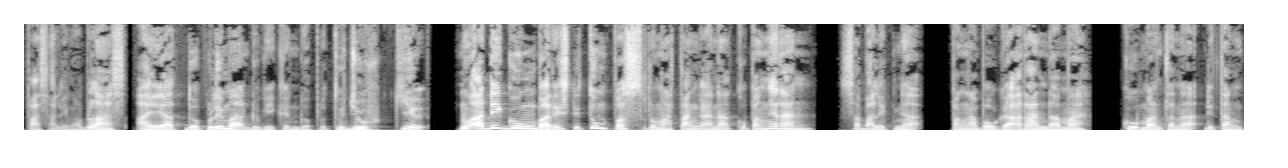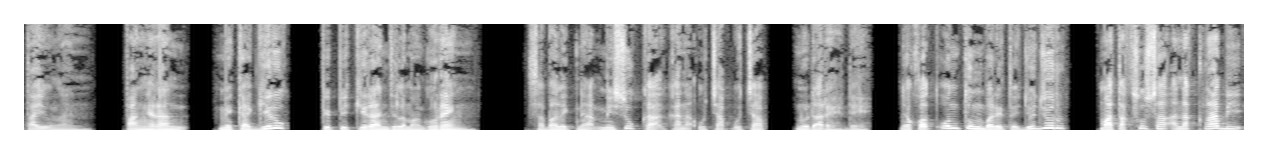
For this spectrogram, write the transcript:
pasal 15 ayat 25 dugiken 27 Q nu adigung baris ditumpes rumah tanggana ku pangeran. Sabaliknya pangaboga randamah ku mantana ditang tayungan. Pangeran Mika giruk pipikiran jelema goreng. Sabaliknya misuka karena ucap-ucap nudareh deh. Nyokot untung bari teu jujur, matak susah anak rabi.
